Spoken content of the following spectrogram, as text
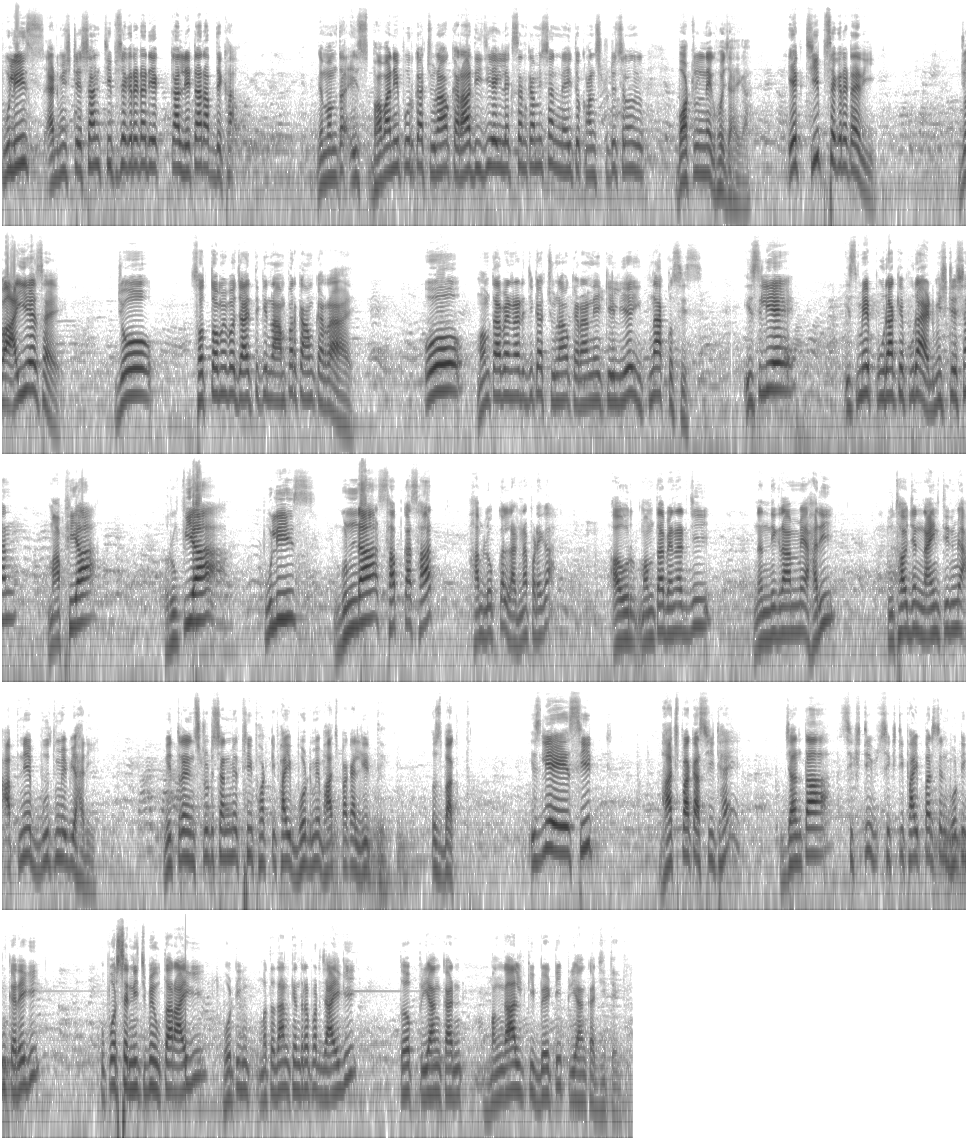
Police, administration, chief secretary का letter आप देखा जब ममता इस भवानीपुर का चुनाव करा दीजिए इलेक्शन कमीशन, नहीं तो कॉन्स्टिट्यूशनल बॉटल नेक हो जाएगा। एक चीफ सेक्रेटरी, जो आईएएस है, जो सत्यों में वो जाति के नाम पर काम कर रहा है, वो ममता बनर्जी का चुनाव कराने के लिए इतना कोशिश। इसलिए इसमें पूरा के पूरा एडमिनिस्ट्रेशन माफिया, रुपया, पुलिस, गुंडा सबका साथ हम लोग को लड़ना पड़ेगा। और ममता बनर्जी, नंदीग्राम में हारी 2019 में अपने बूथ में भी हारी। मित्र इंस्टीट्यूशन में 345 वोट में भाजपा का लीड थी उस वक्त। इसलिए ये सीट भाजपा का सीट है। जनता 60 65 परसेंट वोटिंग करेगी। ऊपर से नीच में उतार आएगी वोटिंग मतदान केंद्र पर जाएगी तो प्रियंका बंगाल की बेटी प्रियंका जीतेगी।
